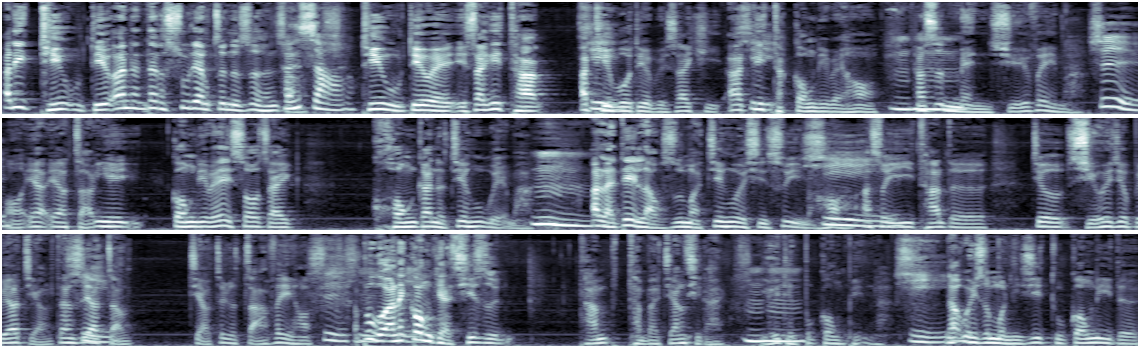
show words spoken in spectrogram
啊，你抽有对，啊，那那个数量真的是很少，很少，抽有对诶，会使去读，啊，抽无对袂使去，啊，你读公立诶吼，它是免学费嘛，是，哦，要要找，因为公立诶所在空间的政府诶嘛，嗯，啊，来对老师嘛，政府薪水嘛，吼，啊，所以他的就学费就不要缴，但是要缴缴这个杂费哈，是，不过安尼讲起来，其实。坦坦白讲起来，有一点不公平了。是，那为什么你是读公立的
